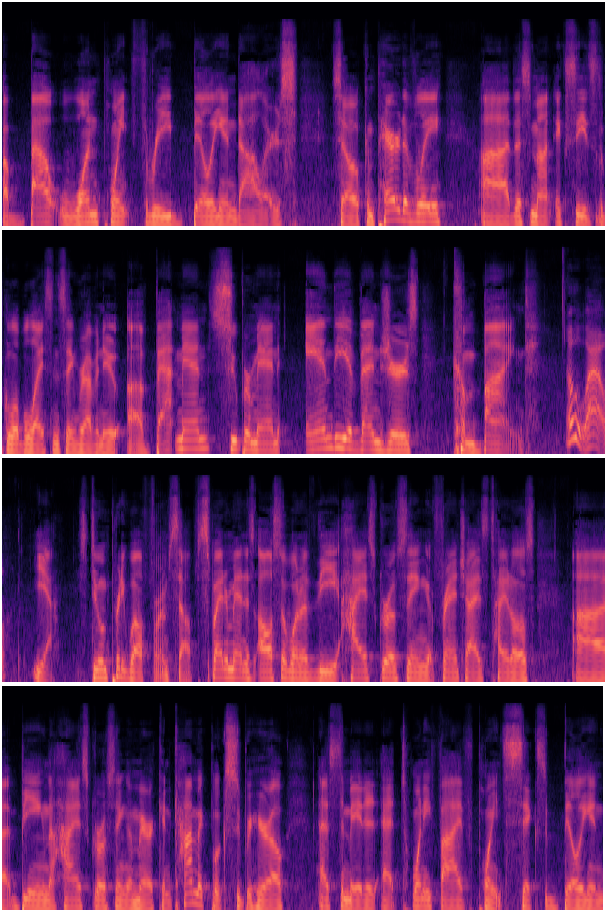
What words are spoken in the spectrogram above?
about $1.3 billion. So comparatively, uh, this amount exceeds the global licensing revenue of Batman, Superman, and the Avengers combined. Oh wow. Yeah, he's doing pretty well for himself. Spider Man is also one of the highest grossing franchise titles, uh, being the highest grossing American comic book superhero, estimated at $25.6 billion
